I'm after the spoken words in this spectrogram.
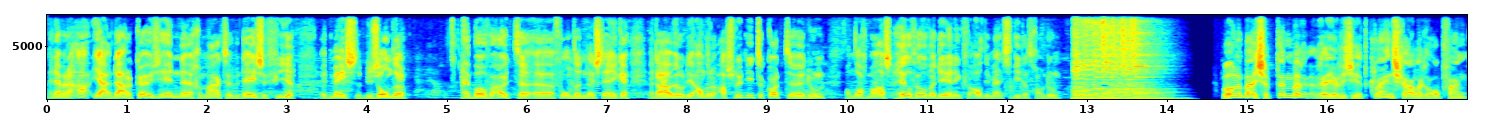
En hebben een, ja, daar een keuze in gemaakt. We hebben deze vier het meest bijzonder en bovenuit uh, vonden steken. En daar willen die anderen absoluut niet tekort uh, doen. Want nogmaals, heel veel waardering voor al die mensen die dat gewoon doen. Wonen bij September realiseert kleinschalige opvang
